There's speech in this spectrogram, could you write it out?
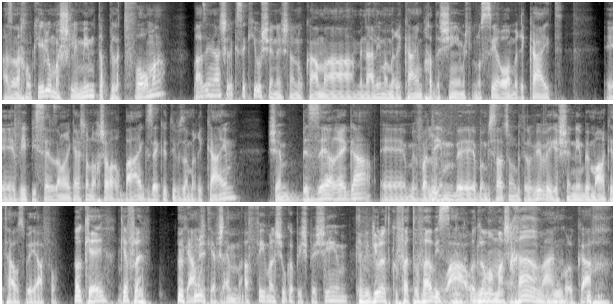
אז אנחנו כאילו משלימים את הפלטפורמה. ואז עניין של execution, יש לנו כמה מנהלים אמריקאים חדשים, יש לנו CRO אמריקאית, אה, VP Sales אמריקאי, יש לנו עכשיו ארבעה executives אמריקאים, שהם בזה הרגע אה, מבלים במשרד שלנו בתל אביב וישנים במרקט האוס ביפו. אוקיי, כיף להם. לגמרי כיף, הם עפים על שוק הפשפשים. הם הגיעו לתקופה טובה בישראל, עוד לא ממש חם. הם כל כך...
